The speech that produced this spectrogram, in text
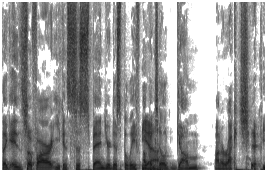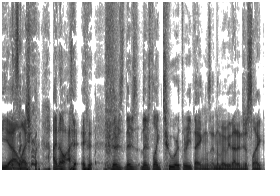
like in, so far you can suspend your disbelief up Yeah. until gum on a rocket ship? Yeah, like. I know. I, there's there's there's like two or three things in the movie that are just like,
